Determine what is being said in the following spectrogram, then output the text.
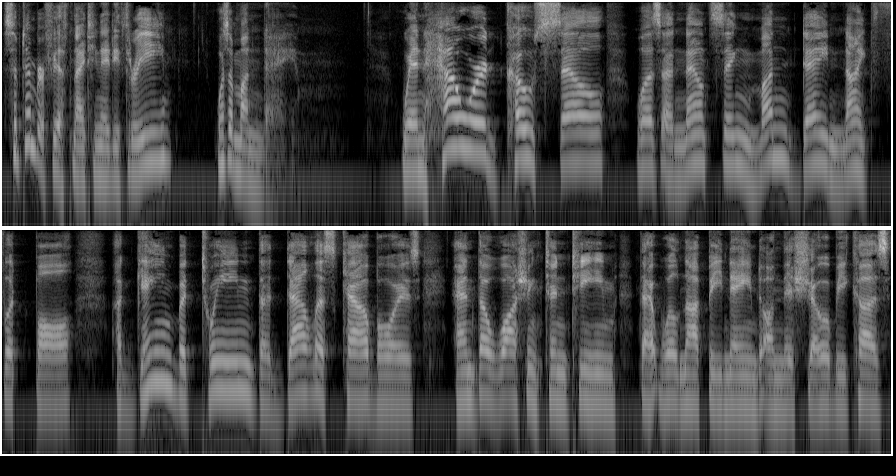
September 5th, 1983 was a Monday. When Howard Cosell was announcing Monday Night Football, a game between the Dallas Cowboys and the Washington team that will not be named on this show because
